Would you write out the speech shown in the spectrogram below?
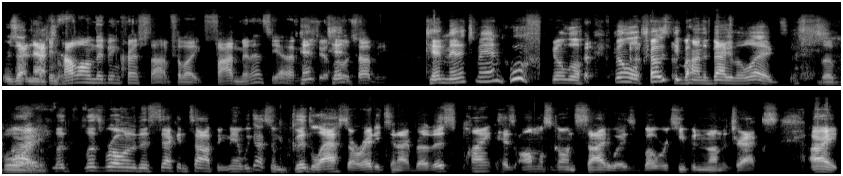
Or is that natural? I mean, how long they've been crunched up for? Like five minutes? Yeah, that makes you a little chubby. 10 minutes, man. Whew, feeling a little feeling a little toasty behind the back of the legs. The boy. All right, let's let's roll into this second topic. Man, we got some good laughs already tonight, bro. This pint has almost gone sideways, but we're keeping it on the tracks. All right.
